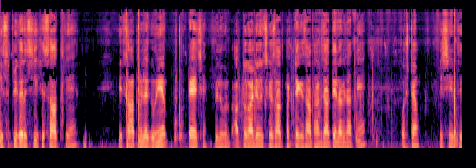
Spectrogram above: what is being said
ये स्पीकर इसी के साथ के हैं। ये साथ में लगे हुए हैं अटैच है, बिल्कुल। अब तो गाड़ी इसके साथ, फट्टे के साथ हट जाते लग जाते हैं। उस टाइम इसी थे।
